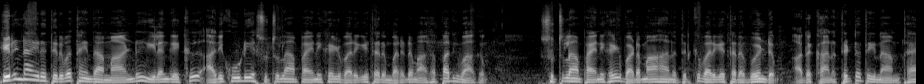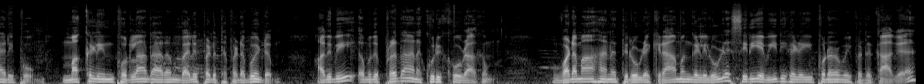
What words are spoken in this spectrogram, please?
இரண்டாயிரத்தி இருபத்தைந்தாம் ஆண்டு இலங்கைக்கு அதிகூடிய சுற்றுலா பயணிகள் வருகை தரும் வருடமாக பதிவாகும். சுற்றுலா பயணிகள் வடமாகாணத்திற்கு வருகை தர வேண்டும். அதற்கான திட்டத்தை நாம் தயாரிப்போம். மக்களின் பொருளாதாரம் வலுப்படுத்தப்பட வேண்டும். அதுவே எமது பிரதான குறிக்கோளாகும். வடமாகாணத்தில் உள்ள கிராமங்களில் உள்ள சிறிய வீதிகளை புனரமைப்பதற்காக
